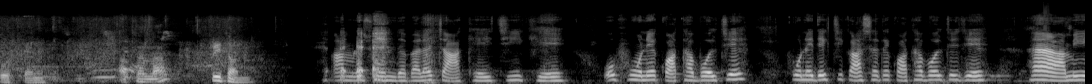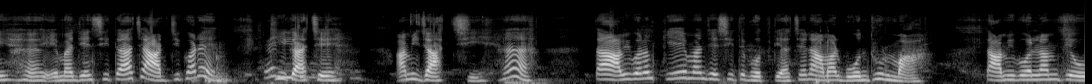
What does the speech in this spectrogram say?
করতেন। আপনার নাম? প্রীতম। আমরা সন্ধ্যেবেলায় চা খেয়েছি খেয়ে ও ফোনে কথা বলছে ফোনে দেখছি কার সাথে কথা বলছে যে হ্যাঁ আমি এমার্জেন্সিতে আছে আর্জি করে? ঠিক আছে আমি যাচ্ছি হ্যাঁ। তা আমি বললাম, কে এমার্জেন্সিতে ভর্তি আছে না? আমার বন্ধুর মা। তা আমি বললাম যে, ও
